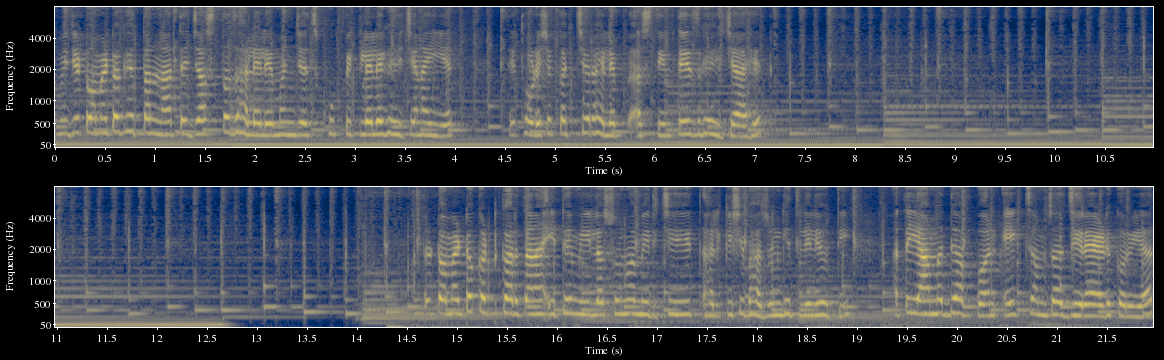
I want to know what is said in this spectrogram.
तुम्ही जे टोमॅटो घेताल ना ते जास्त झालेले म्हणजेच खूप पिकलेले घ्यायचे नाही आहेत ते थोडेसे कच्चे राहिले असतील तेच घ्यायचे आहेत. तर टोमॅटो कट करताना इथे मी लसूण व मिरची हलकीशी भाजून घेतलेली होती. आता यामध्ये आपण एक चमचा जिरा ॲड करूयात.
